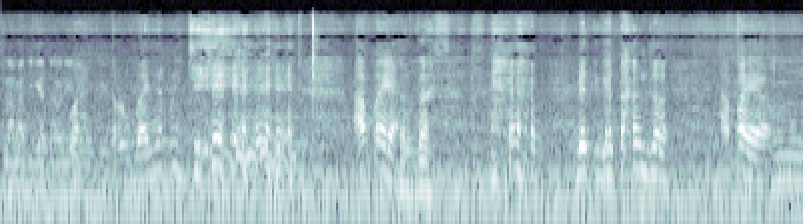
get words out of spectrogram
selama tiga tahun wah ini terlalu banyak nih C apa ya? Terbas. udah tiga tahun soal apa ya hmm,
